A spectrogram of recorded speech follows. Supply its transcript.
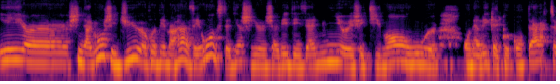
Et euh, finalement, j'ai dû redémarrer à zéro. C'est-à-dire, j'avais des amis, euh, effectivement, où on avait quelques contacts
